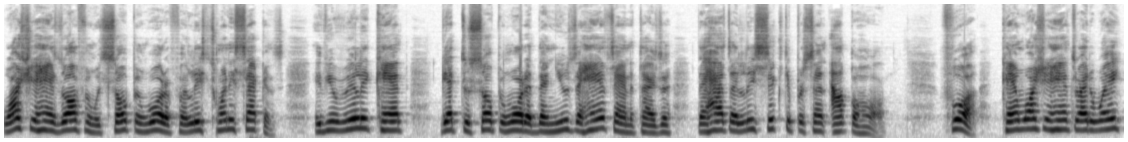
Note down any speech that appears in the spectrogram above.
Wash your hands often with soap and water for at least 20 seconds. If you really can't get to soap and water, then use a hand sanitizer that has at least 60% alcohol. 4. Can't wash your hands right away?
